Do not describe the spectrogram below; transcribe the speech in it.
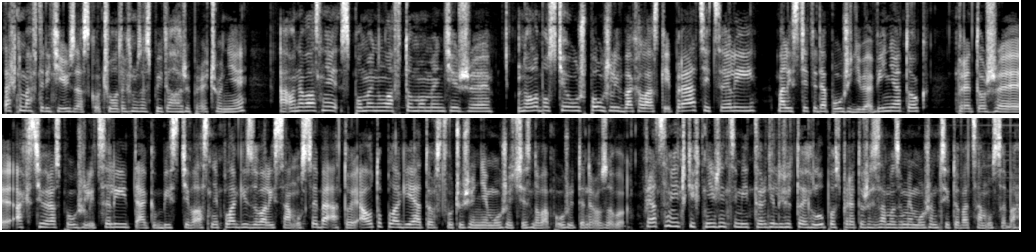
Tak to ma vtedy tiež zaskočilo, tak som sa spýtala, že prečo nie. A ona vlastne spomenula v tom momente, že no lebo ste ho už použili v bakalárskej práci celý, mali ste teda použiť iba výňatok, pretože ak ste ho raz použili celý, tak by ste vlastne plagizovali samu seba a to je autoplagiátorstvo, čiže nemôžete znova použiť ten rozhovor. Pracovníčky v knižnici mi tvrdili, že to je hlúposť, pretože samozrejme môžem citovať samu seba.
